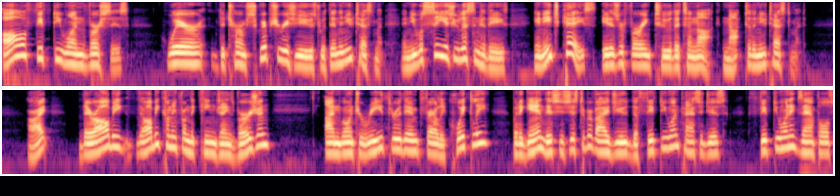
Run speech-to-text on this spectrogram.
all 51 verses where the term Scripture is used within the New Testament. And you will see as you listen to these, in each case, it is referring to the Tanakh, not to the New Testament. All right? They're all be they'll all be coming from the King James Version. I'm going to read through them fairly quickly, but again, this is just to provide you the 51 passages, 51 examples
